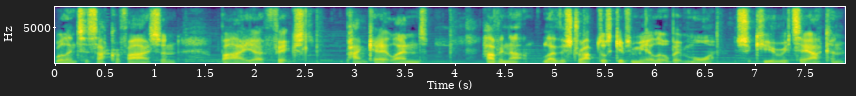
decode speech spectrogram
willing to sacrifice and buy a fixed pancake lens. Having that leather strap just gives me a little bit more security. I can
